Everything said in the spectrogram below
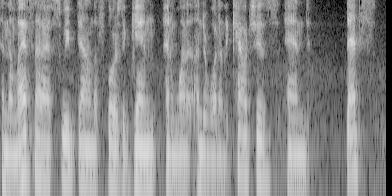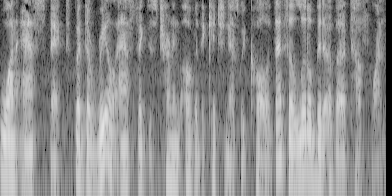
And then last night I swept down the floors again and one under one of the couches, and that's one aspect. But the real aspect is turning over the kitchen, as we call it. That's a little bit of a tough one.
